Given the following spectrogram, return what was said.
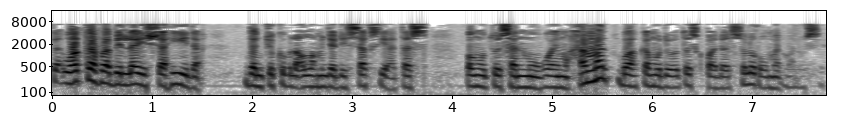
wa kafa billahi syahida dan cukuplah Allah menjadi saksi atas pengutusanmu wahai Muhammad bahwa kamu diutus kepada seluruh umat manusia.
